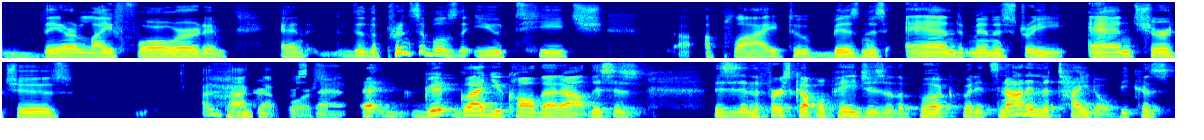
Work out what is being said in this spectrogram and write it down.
their life forward. And and the, the principles that you teach apply to business and ministry and churches? Unpack 100%. that for us. Good, glad you called that out. This is this is in the first couple pages of the book, but it's not in the title because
